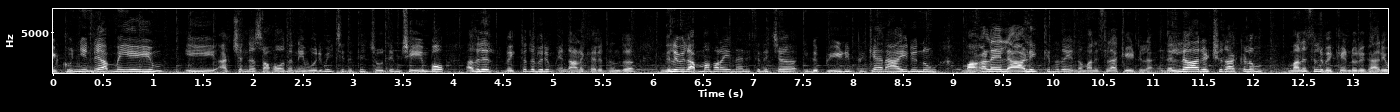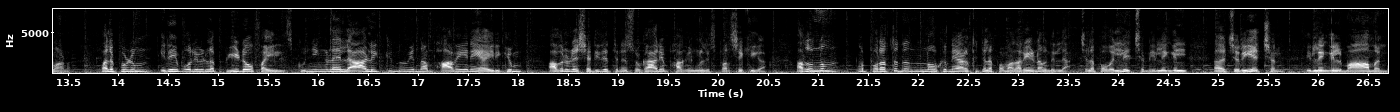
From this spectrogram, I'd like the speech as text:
ഈ കുഞ്ഞിന്റെ അമ്മയെയും ഈ അച്ഛന്റെ സഹോദരനെയും ഒരുമിച്ചിരുത്തി ചോദ്യം ചെയ്യുമ്പോൾ അതിൽ വ്യക്തത വരും എന്നാണ് കരുതുന്നത്. നിലവിൽ അമ്മ പറയുന്ന അനുസരിച്ച് ഇത് പീഡിപ്പിക്കാനായിരുന്നു മകളെ ലാളിക്കുന്നത് എന്ന് മനസ്സിലാക്കിയിട്ടില്ല. ഇതെല്ലാ രക്ഷിതാക്കളും മനസ്സിൽ വെക്കേണ്ട ഒരു കാര്യമാണ്. പലപ്പോഴും ഇതേപോലെയുള്ള പീഡോ ഫൈൽസ് കുഞ്ഞുങ്ങളെ ലാളിക്കുന്നു എന്ന ഭാവേനയായിരിക്കും അവരുടെ ശരീരത്തിന് സ്വകാര്യ ഭാഗങ്ങളിൽ സ്പർശിക്കുക. അതൊന്നും പുറത്തുനിന്ന് നോക്കുന്നയാൾക്ക് ചിലപ്പോൾ അതറിയണമെന്നില്ല. ചിലപ്പോൾ വല്യച്ഛൻ ഇല്ലെങ്കിൽ ചെറിയച്ഛൻ ഇല്ലെങ്കിൽ മാമൻ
